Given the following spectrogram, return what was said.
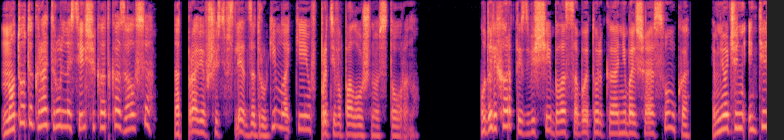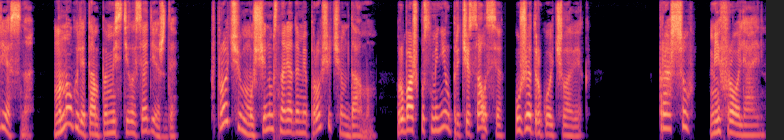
но тот играть роль носильщика отказался, отправившись вслед за другим лакеем в противоположную сторону. У Далихарта из вещей была с собой только небольшая сумка, и мне очень интересно, много ли там поместилось одежды. Впрочем, мужчинам с нарядами проще, чем дамам. Рубашку сменил, причесался, уже другой человек. «Прошу, мифроляйн».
